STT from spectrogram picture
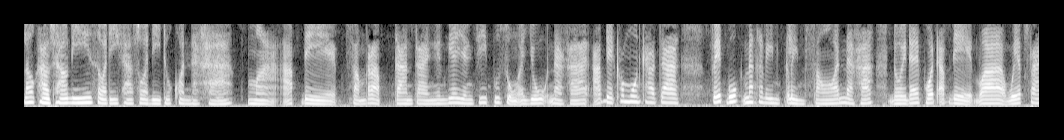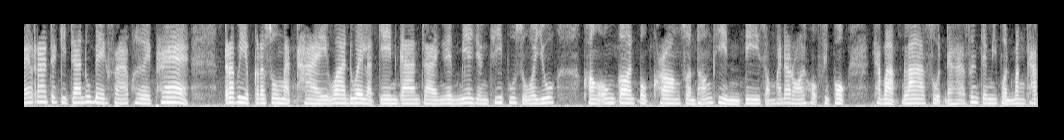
เล่าข่าวเช้านี้ สวัสดีค่ะ สวัสดีทุกคนนะคะ มาอัปเดตสำหรับการจ่ายเงินเบี้ยยังชีพผู้สูงอายุนะคะ อัปเดตข้อมูลข่าวจาก Facebook นักรินกลิ่นซ้อนนะคะ โดยได้โพสต์อัปเดตว่าเว็บไซต์ราชกิจจานุเบกษาเผยแพร่ ระเบียบกระทรวงมหาดไทยว่าด้วยหลักเกณฑ์การจ่ายเงินเบี้ยยังชีพผู้สูงอายุ ขององค์กรปกครองส่วนท้องถิ่นปี 2566 ฉบับล่าสุดนะคะ ซึ่งจะมีผลบังคับ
